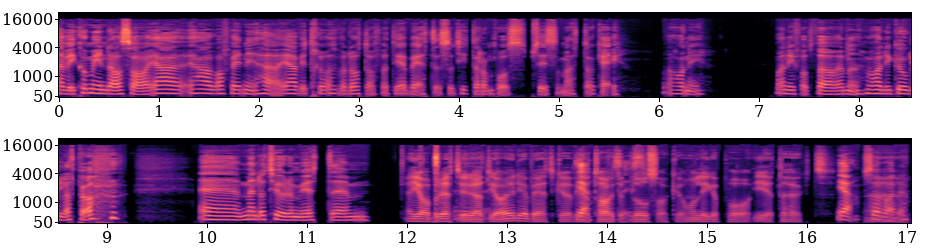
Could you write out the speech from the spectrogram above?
när vi kom in där och sa, ja, ja, varför är ni här? Ja, vi tror att vår dotter har fått diabetes. Så tittade de på oss precis som att, okej, vad har ni, vad har ni fått för er nu? Vad har ni googlat på? Eh, Men då tog de ju ett, ehm, Jag berättade ju att jag är diabetiker, vi Ja, har tagit ett precis. blodsocker, hon ligger på jättehögt. ja, så var Eh, det.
